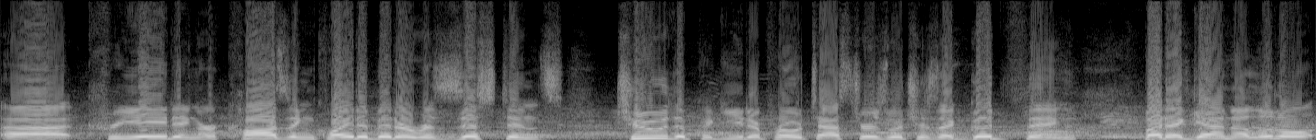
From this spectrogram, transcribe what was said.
uh, creating or causing quite a bit of resistance to the Pegida protesters, which is a good thing. But again, a little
